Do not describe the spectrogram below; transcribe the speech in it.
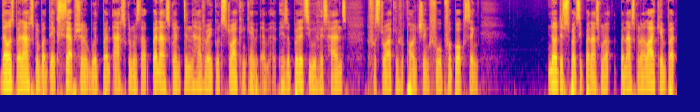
There was Ben Askren, but the exception with Ben Askren was that Ben Askren didn't have very good striking. Um, his ability with his hands for striking, for punching, for for boxing. No disrespect to Ben Askren, Ben Askren, I like him, but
